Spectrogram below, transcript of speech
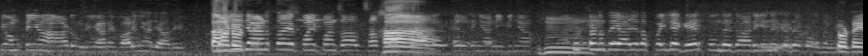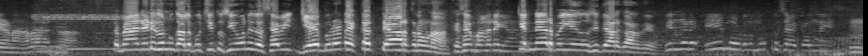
ਚੌਂਟੀਆਂ ਹਾਰਡ ਹੁੰਦੀਆਂ ਨੇ ਬਾਲੀਆਂ ਜ਼ਿਆਦੇ। ਤਾਂ ਜਾਣ ਤਾਂ ਇਹ 5-5 ਸਾਲ 7 ਹਾਂ। ਸਾਲ ਹਿਲਦੀਆਂ ਨਹੀਂ ਗਈਆਂ ਟੁੱਟਣ ਤੇ ਆ ਜੇ ਤਾਂ ਪਹਿਲੇ ਗੇਅਰ ਪਾਉਂਦੇ ਜਾ ਰਹੀ ਇਹਨੇ ਕਦੇ ਟੁੱਟ ਜਾਣਾ। ਟੁੱਟ ਜਾਣਾ ਹਨਾ? ਤੇ ਮੈਂ ਜਿਹੜੀ ਤੁਹਾਨੂੰ ਗੱਲ ਪੁੱਛੀ ਤੁਸੀਂ ਉਹ ਨਹੀਂ ਦੱਸਿਆ ਵੀ ਜੇ ਬੁਲਟ ਇੱਕ ਤਿਆਰ ਕਰਾਉਣਾ ਕਿਸੇ ਬੰਦੇ ਨੇ ਕਿੰਨੇ ਰੁਪਏ ਤੁਸੀਂ ਤਿਆਰ ਕਰਦੇ ਹੋ? ਫਿਰ ਜਿਹੜੇ ਇਹ ਮਾਡਲ ਮੋਟਰਸਾਈਕਲ ਨੇ ਹੂੰ।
